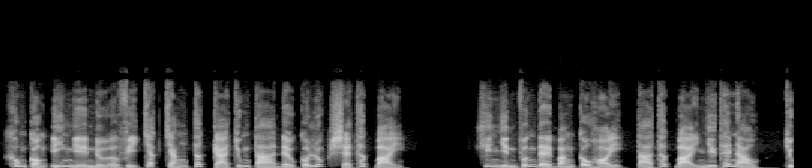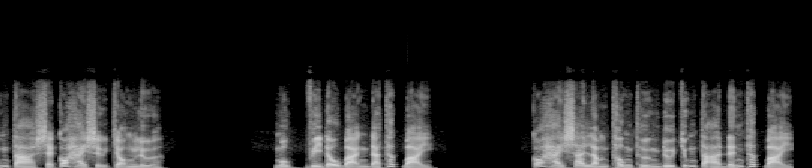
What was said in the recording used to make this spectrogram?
không còn ý nghĩa nữa vì chắc chắn tất cả chúng ta đều có lúc sẽ thất bại. Khi nhìn vấn đề bằng câu hỏi ta thất bại như thế nào chúng ta sẽ có hai sự chọn lựa. Một vì đâu bạn đã thất bại? Có hai sai lầm thông thường đưa chúng ta đến thất bại.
